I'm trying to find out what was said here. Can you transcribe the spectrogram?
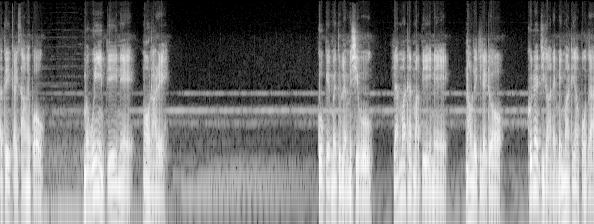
အသေးကြိုက်စားမဲ့ပုံမဝင်းရင်ပြေးနဲ့မောလာတယ်ကိုကဲမဲ့သူလည်းမရှိဘူးလမ်းမထက်မှာပြေးနဲ့နောက်လက်ကြည့်လိုက်တော့ခွေးနဲ့ကြီးကနဲ့မိမတယောက်ပုံစံ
